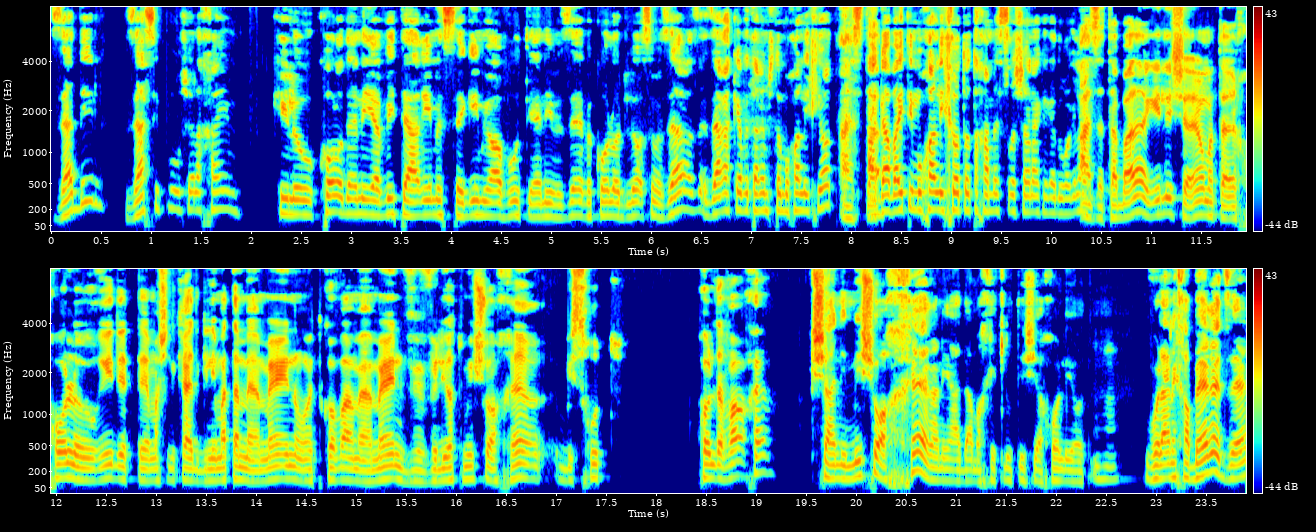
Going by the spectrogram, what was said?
זה הדיל זה הסיפור של החיים. כאילו כל עוד אני אביא תארים הישגים יאהבו אותי אני וזה וכל עוד לא זאת אומרת, זה, זה, זה הרכבת הרים שאתה מוכן לחיות. אגב הייתי מוכן לחיות אותה 15 שנה ככדורגלן. אז אתה בא להגיד לי שהיום אתה יכול להוריד את אה, מה שנקרא את גלימת המאמן או את כובע המאמן ו- ולהיות מישהו אחר בזכות כל דבר אחר? כשאני מישהו אחר אני האדם הכי תלותי שיכול להיות. ואולי נחבר את זה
